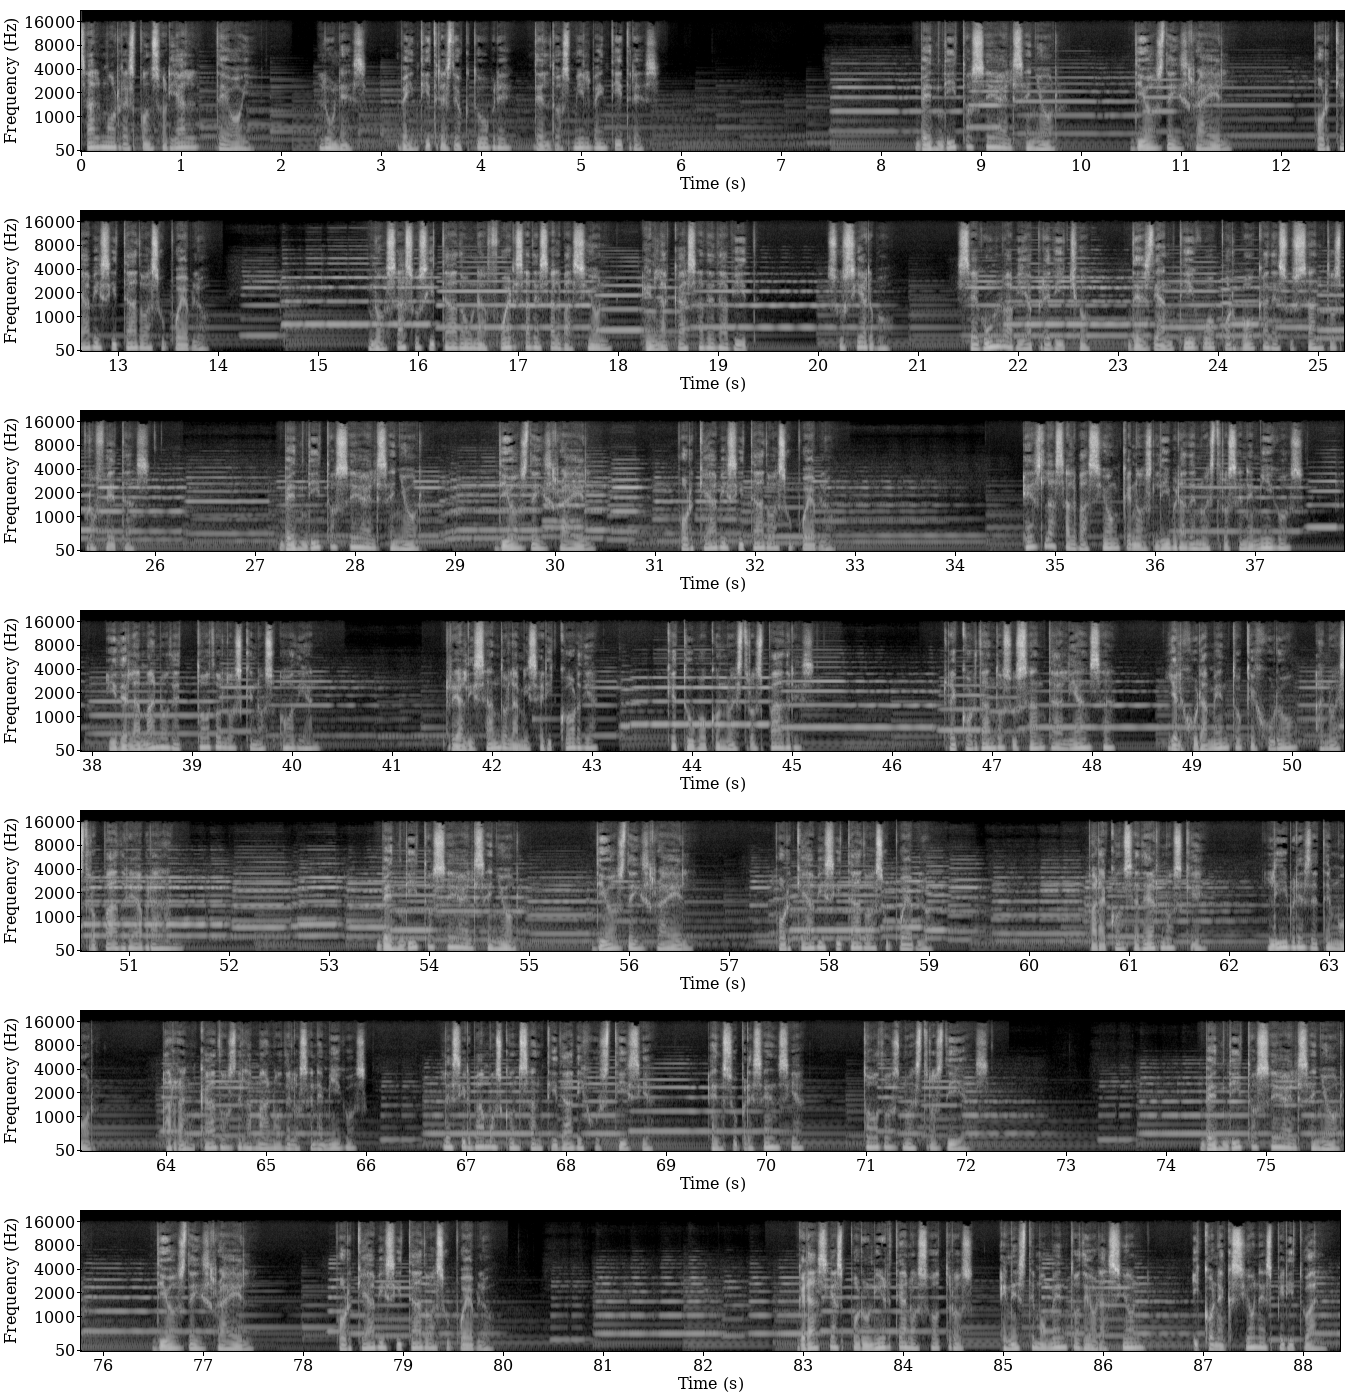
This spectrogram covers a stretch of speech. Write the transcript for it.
Salmo responsorial de hoy, lunes 23 de octubre del 2023. Bendito sea el Señor, Dios de Israel, porque ha visitado a su pueblo. Nos ha suscitado una fuerza de salvación en la casa de David, su siervo, según lo había predicho desde antiguo por boca de sus santos profetas. Bendito sea el Señor, Dios de Israel, porque ha visitado a su pueblo. Es la salvación que nos libra de nuestros enemigos y de la mano de todos los que nos odian, realizando la misericordia que tuvo con nuestros padres, recordando su santa alianza y el juramento que juró a nuestro padre Abraham. Bendito sea el Señor, Dios de Israel, porque ha visitado a su pueblo para concedernos que, libres de temor, arrancados de la mano de los enemigos, le sirvamos con santidad y justicia en su presencia todos nuestros días. Bendito sea el Señor, Dios de Israel, porque ha visitado a su pueblo. Gracias por unirte a nosotros en este momento de oración y conexión espiritual.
